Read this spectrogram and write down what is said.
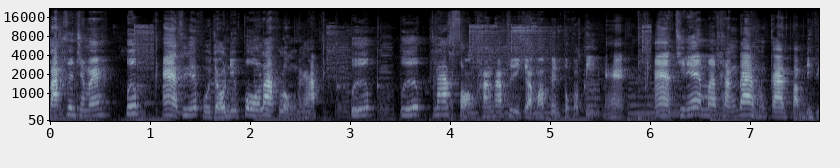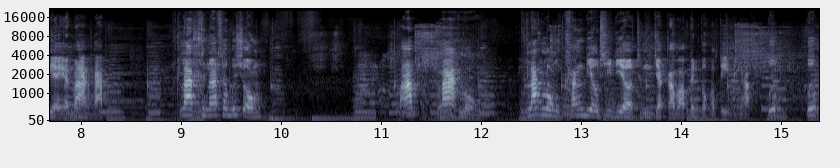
ลากขึ้นใช่ไหมปุ๊บ อ่า ทีนี้ผมจะเอานิ้วโป้ลากลงนะครับปุ๊บปุ๊บ ลากสองครั้งครับทีนี้กลับมาเป็นปกตินะฮะ อ่า ทีนี้มาทางด้านของการปรับ DPI กันบ้างครับ ลากขึ้นนะท่านผู้ชม ปั๊บ ลากลง ลากลงครั้งเดียวทีเดียวถึงจะกลับมาเป็นปกตินะครับปุ๊บปุ๊บ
